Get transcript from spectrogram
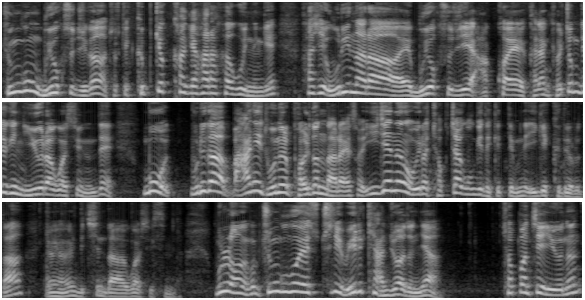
중국 무역 수지가 저렇게 급격하게 하락하고 있는 게 사실 우리나라의 무역 수지의 악화의 가장 결정적인 이유라고 할 수 있는데 뭐 우리가 많이 돈을 벌던 나라에서 이제는 오히려 적자국이 됐기 때문에 이게 그대로 다 영향을 미친다고 할 수 있습니다. 물론 그럼 중국의 수출이 왜 이렇게 안 좋아졌냐? 첫 번째 이유는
